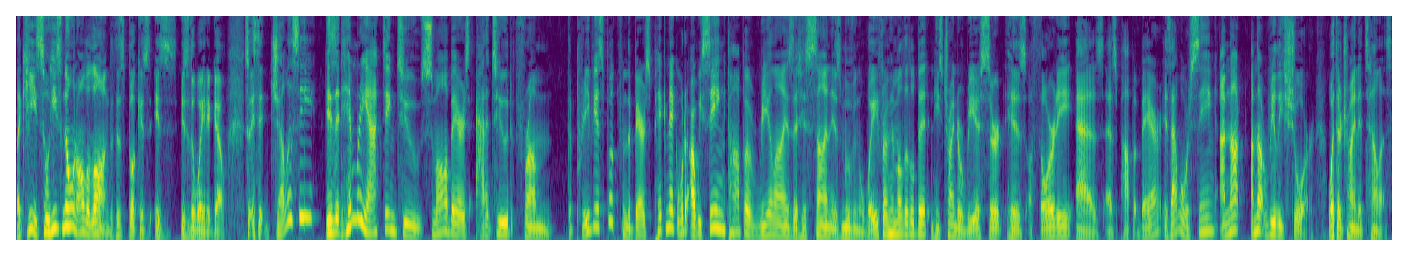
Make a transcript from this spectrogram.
Like he's so he's known all along that this book is is is the way to go. So is it jealousy? Is it him reacting to Small Bear's attitude from the previous book from the Bear's Picnic? What are we seeing Papa realize that his son is moving away from him a little bit and he's trying to reassert his authority as as Papa Bear? Is that what we're seeing? I'm not I'm not really sure what they're trying to tell us.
